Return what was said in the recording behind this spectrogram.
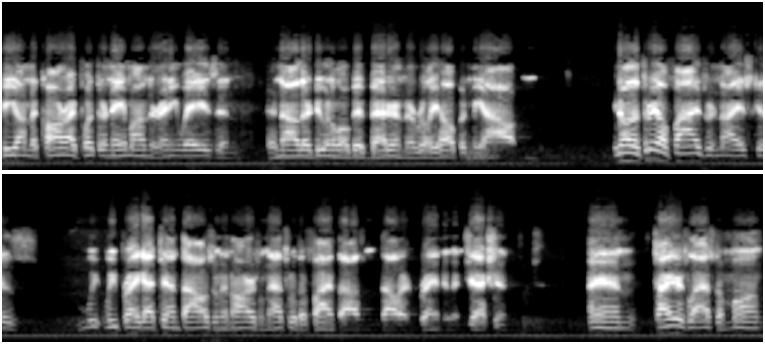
be on the car, I put their name on there anyways, and and now they're doing a little bit better, and they're really helping me out. You know, the 305s are nice because we, we probably got ten thousand in ours, and that's with a five thousand dollar brand new injection. And tires last a month,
